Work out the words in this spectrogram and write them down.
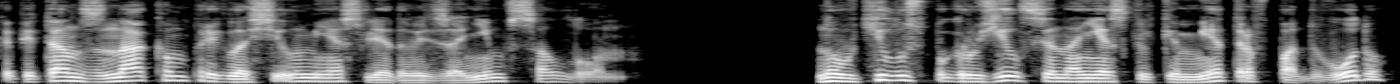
Капитан знаком пригласил меня следовать за ним в салон. Наутилус погрузился на несколько метров под воду,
